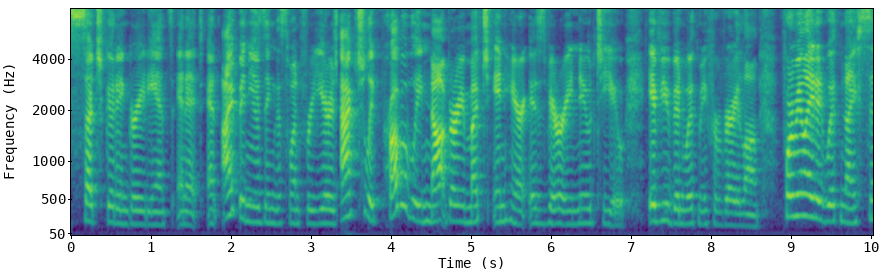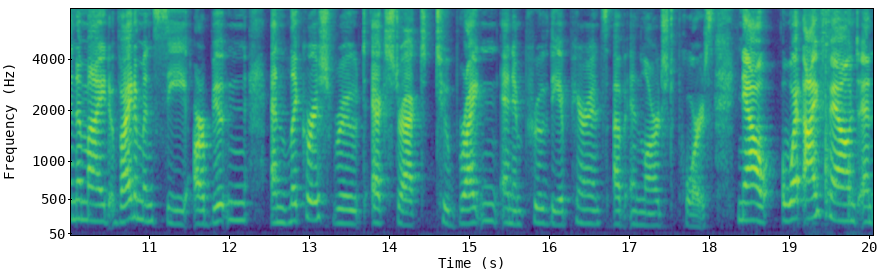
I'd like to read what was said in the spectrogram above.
such good ingredients in it. And I've been using this one for years. Actually, probably not very much in here is very new to you if you've been with me for for very long. Formulated with niacinamide, vitamin C, arbutin, and licorice root extract to brighten and improve the appearance of enlarged pores. Now, what I found, and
